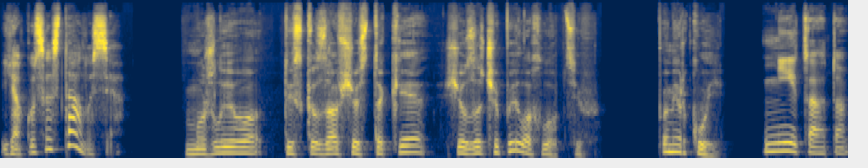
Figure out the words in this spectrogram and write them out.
як усе сталося. Можливо, ти сказав щось таке, що зачепило хлопців? Поміркуй. Ні, тато.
